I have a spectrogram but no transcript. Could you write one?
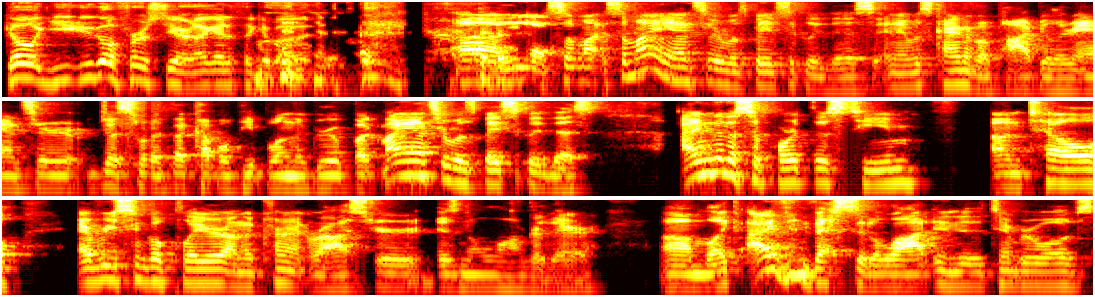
Go, you, you go first, Jared. I got to think about it. uh, yeah. So my so my answer was basically this, and it was kind of a popular answer just with a couple people in the group. But my answer was basically this: I'm going to support this team until every single player on the current roster is no longer there. Um, like I've invested a lot into the Timberwolves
